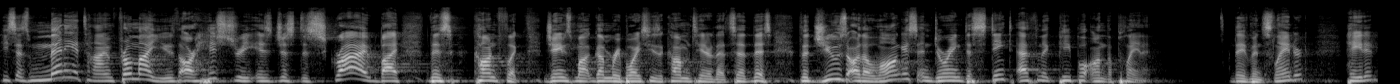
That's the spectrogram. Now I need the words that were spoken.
He says, Many a time from my youth, our history is just described by this conflict. James Montgomery Boice, he's a commentator that said this The Jews are the longest enduring distinct ethnic people on the planet. They've been slandered, hated,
